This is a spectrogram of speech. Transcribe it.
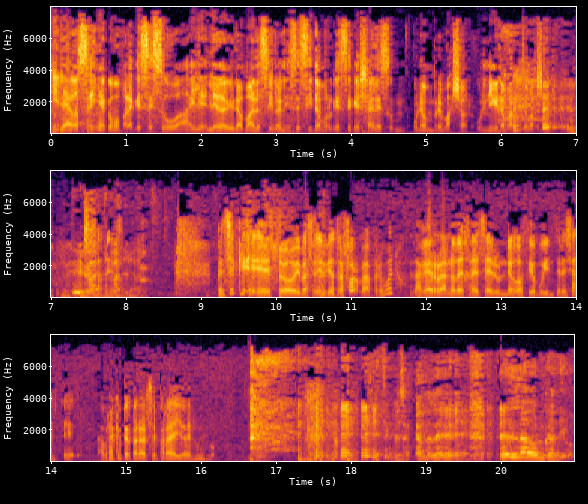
Y le hago seña como para que se suba y le, le doy una mano si lo necesita porque sé que ya él es un, un hombre mayor, un nigromante mayor. Pensé que eso iba a salir de otra forma, pero bueno, la guerra no deja de ser un negocio muy interesante. Habrá que prepararse para ello de nuevo. Siempre sacándole el lado lucrativo.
